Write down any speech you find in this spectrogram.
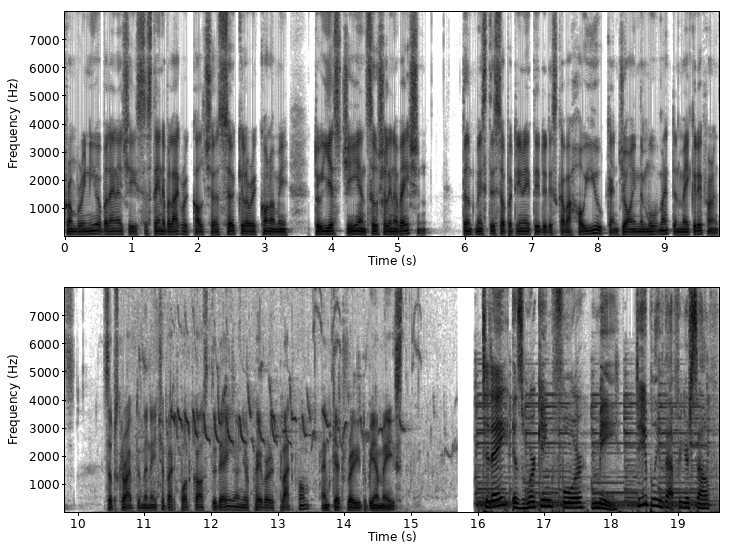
from renewable energy, sustainable agriculture, circular economy, to ESG and social innovation. Don't miss this opportunity to discover how you can join the movement and make a difference. Subscribe to the Nature Backed podcast today on your favorite platform and get ready to be amazed. Today is working for me. Do you believe that for yourself?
